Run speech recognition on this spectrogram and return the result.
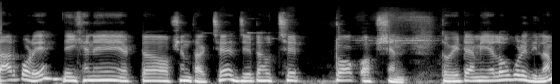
তারপরে এইখানে একটা অপশন থাকছে, যেটা হচ্ছে টক অপশন তো এটা আমি অ্যালাউ করে দিলাম।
